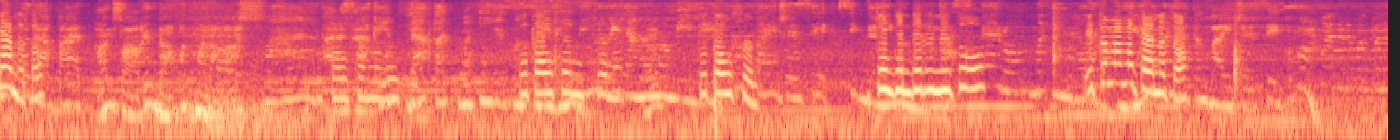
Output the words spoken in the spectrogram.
Magkano to? Ang sa akin dapat malakas. Mahal, 2,000 para sa na dapat maingat 2,000 siya mamili. 2,000. Biogesic, Ito, ang ganda rin ito oh. Pero maingat. Ito ma, magkano to? Ang Biogesic. Opo, paano naman pala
